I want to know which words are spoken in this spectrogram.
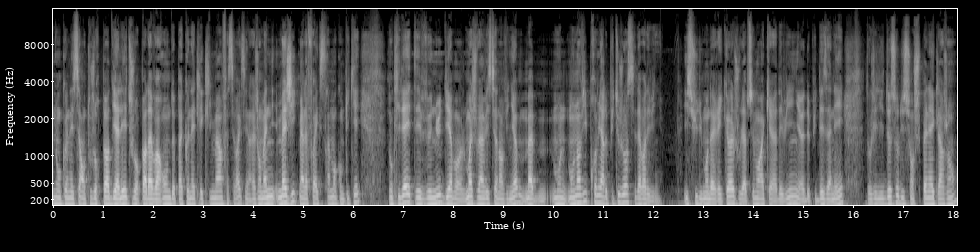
non connaisseurs ont toujours peur d'y aller, toujours peur d'avoir honte, de pas connaître les climats. Enfin, c'est vrai que c'est une région magique, mais à la fois extrêmement compliquée. Donc l'idée était venue de dire bon, moi je veux investir dans le vignoble. Ma- mon, mon envie première depuis toujours, c'est d'avoir des vignes. Issu du monde agricole, je voulais absolument acquérir des vignes euh, depuis des années. Donc j'ai dit deux solutions. Je suis pas né avec l'argent.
